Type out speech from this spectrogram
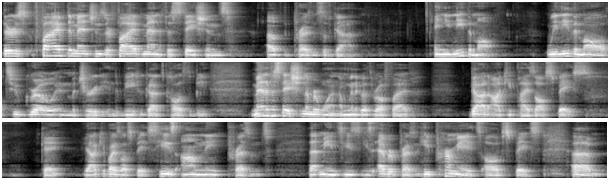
There's five dimensions or five manifestations of the presence of God, and you need them all we need them all to grow in maturity and to be who God's called us to be. Manifestation number one, I'm going to go through all five. God occupies all space. Okay? He occupies all space. He's omnipresent. That means he's, he's ever present. He permeates all of space. Um,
